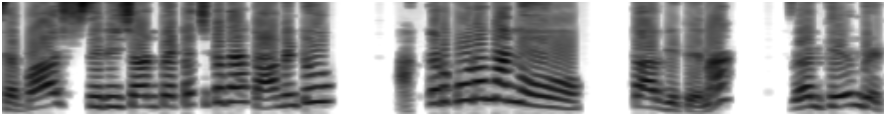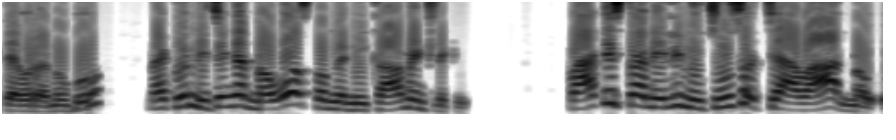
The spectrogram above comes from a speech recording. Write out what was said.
శబాష్ శిరీష అని పెట్టచ్చు కదా కామెంటు అక్కడ కూడా నన్ను టార్గెటేనా దానికి ఏం పెట్టావురా నువ్వు? నాకు నిజంగా నవ్వు వస్తుంది నీ కామెంట్లకి. పాకిస్తాన్ వెళ్ళి నువ్వు చూసొచ్చావా అన్నావు.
